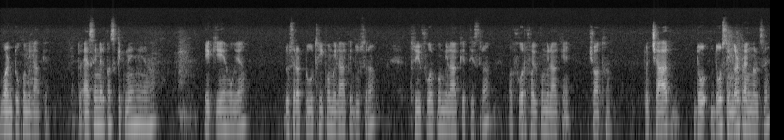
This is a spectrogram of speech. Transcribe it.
वन टू को मिला के। तो ऐसे मेरे पास कितने हैं यहाँ? एक ये हो गया, दूसरा टू थ्री को मिला के दूसरा थ्री फोर को मिला के तीसरा और फोर फाइव को मिला के चौथा। तो चार, दो दो सिंगल ट्रायंगल से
